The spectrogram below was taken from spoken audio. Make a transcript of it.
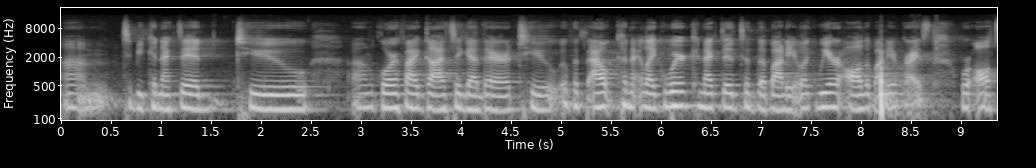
um, to be connected, to um, glorify God together, to without connect, like we're connected to the body, like we are all the body of Christ. We're all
